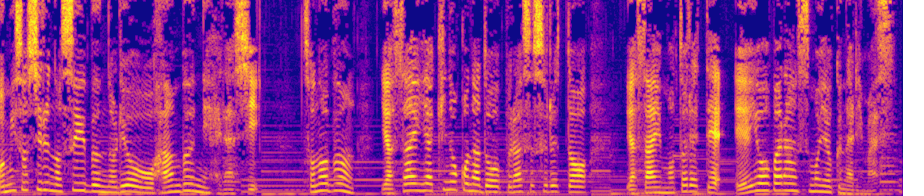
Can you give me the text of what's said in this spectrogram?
お味噌汁の水分の量を半分に減らしその分野菜やきのこなどをプラスすると野菜も取れて栄養バランスも良くなります。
